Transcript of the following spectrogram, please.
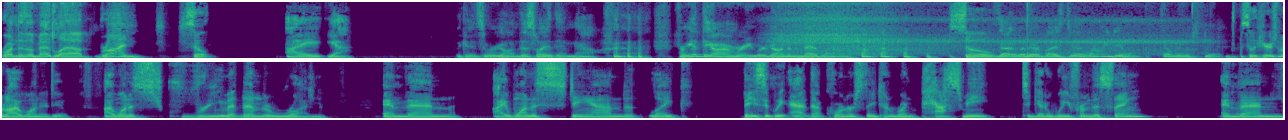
Run to the med lab. Run. So I, yeah. Okay, so we're going this way then now. Forget the armory. We're going to the med lab. So Is that what everybody's doing? What are we doing? Tell me what you're doing. so here's what I want to do. I want to scream at them to run, and then I want to stand like basically at that corner so they can run past me to get away from this thing. And then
